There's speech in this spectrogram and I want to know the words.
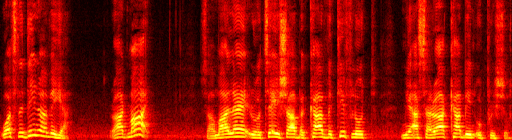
what's the din over here? Right, my. So Amale Rotze Isha Bekav V'Tiflut Mi'asara Kabin Uprishut.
